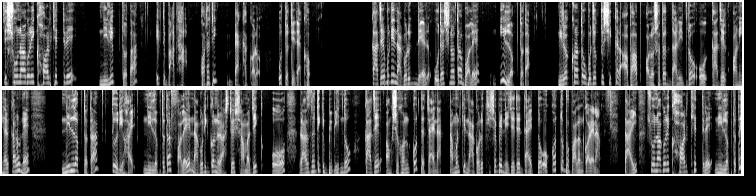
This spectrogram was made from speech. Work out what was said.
যে সুনাগরিক হওয়ার ক্ষেত্রে নিলিপ্ততা একটি বাধা। কথাটি ব্যাখ্যা করো। উত্তরটি দেখো। কাজের প্রতি নাগরিকদের উদাসীনতা বলে নির্লপ্ততা। নিরক্ষরতা উপযুক্ত শিক্ষার অভাব, অলসতা, দারিদ্র্য ও কাজের অনীহার কারণে নির্লপ্ততা তৈরি হয়। নির্লপ্ততার ফলে নাগরিকগণ রাষ্ট্রের সামাজিক ও রাজনৈতিক বিভিন্ন কাজে অংশগ্রহণ করতে চায় না, এমনকি নাগরিক হিসেবে নিজেদের দায়িত্ব ও কর্তব্য পালন করে না। তাই সুনাগরিক হওয়ার ক্ষেত্রে নির্লপ্ততা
